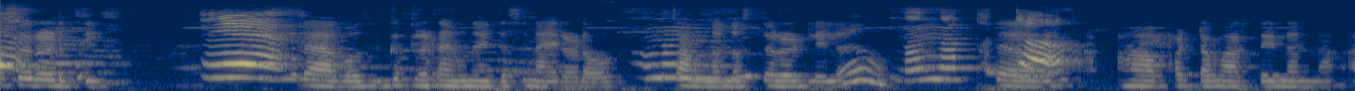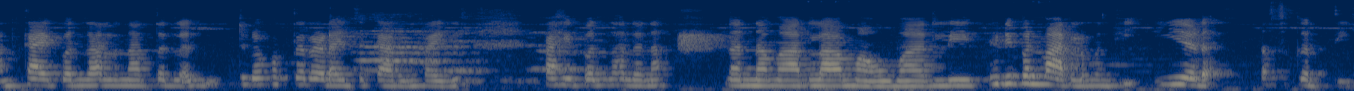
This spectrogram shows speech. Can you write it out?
असं रडती. रागाव गप रडावं नाही तसं नाही रडावं. चांगलं नसतं रडलेलं. तर हा फट्टा मारते नन्ना. आणि काय पण झालं ना तर तुला फक्त रडायचं कारण पाहिजे. काही पण झालं ना नन्ना मारला माऊ मारली कुणी पण मारलं म्हणती येड असं करती.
